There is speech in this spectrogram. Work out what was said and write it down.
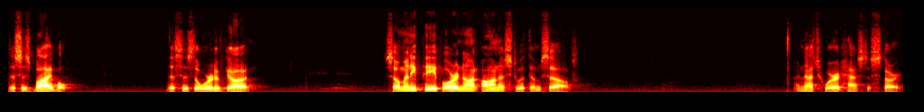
this is Bible. This is the Word of God. So many people are not honest with themselves. And that's where it has to start.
